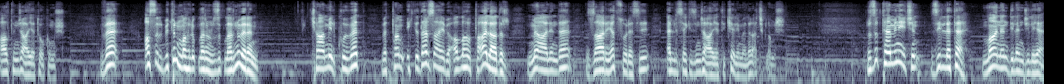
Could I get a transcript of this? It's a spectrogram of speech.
6. ayeti okumuş. Ve asıl bütün mahlukların rızıklarını veren kamil kuvvet ve tam iktidar sahibi Allahu Teala'dır mealinde Zariyat suresi 58. ayeti kelimeleri açıklamış. Rızık temini için zillete, manen dilenciliğe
